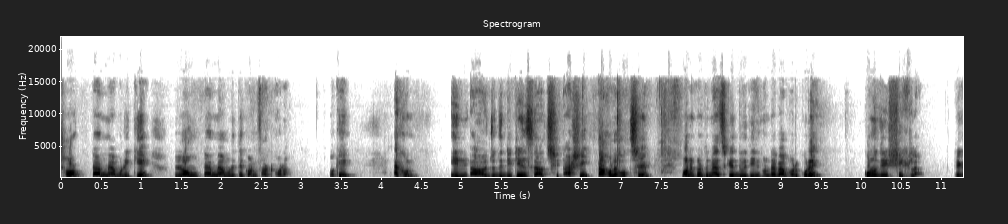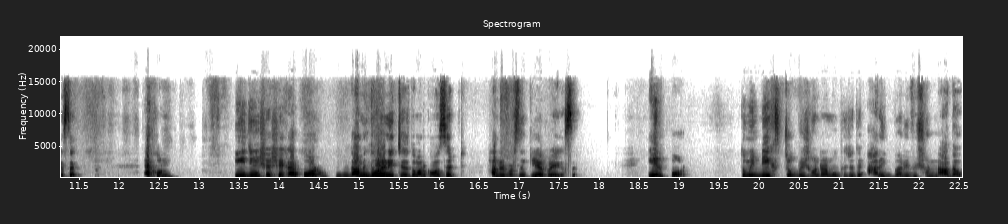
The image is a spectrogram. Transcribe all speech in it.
শর্ট টার্ম মেমোরিকে লং টার্ম মেমোরিতে কনভার্ট করা ওকে এখন এই যদি ডিটেলস আসি, তাহলে হচ্ছে, মনে করো তুমি আজকে দুই তিন ঘণ্টা ব্যবহার করে কোনো জিনিস শিখলা, ঠিক আছে? এখন এই জিনিসটা শেখার পর আমি ধরে নিচ্ছি যে তোমার কনসেপ্ট হান্ড্রেড পার্সেন্ট ক্লিয়ার হয়ে গেছে। এরপর তুমি নেক্সট চব্বিশ ঘণ্টার মধ্যে যদি আরেকবার রিভিশন না দাও,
